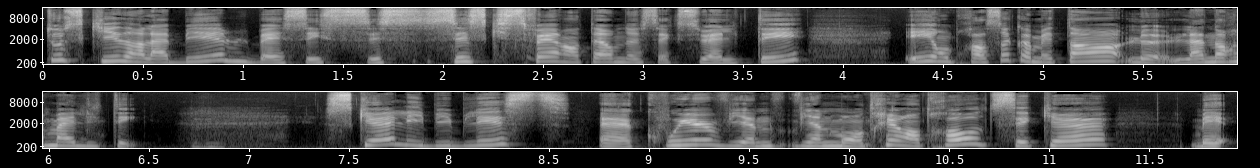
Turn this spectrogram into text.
tout ce qui est dans la Bible, ben c'est ce qui se fait en termes de sexualité, et on prend ça comme étant le, la normalité. Mm -hmm. Ce que les biblistes euh, queer viennent, viennent montrer, entre autres, c'est que, mais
